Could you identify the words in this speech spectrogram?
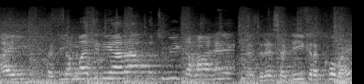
भाई समझ नहीं आ रहा कुछ भी कहाँ है। नज़रें सटीक रखो भाई।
